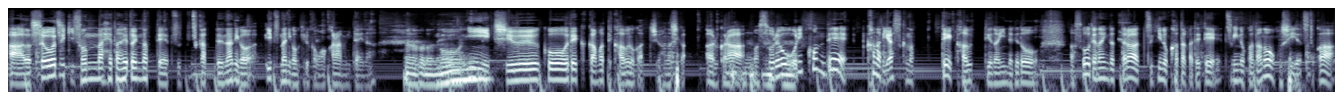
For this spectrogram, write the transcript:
あの、正直そんなヘタヘタになったやつ使って何が、いつ何が起きるかもわからんみたいなあ、なるほどね。のに、中古で頑張って買うのかっていう話があるからうんうんうんうん、まあ、それを織り込んで、かなり安くなって買うっていうのはいいんだけど、まあ、そうでないんだったら、次の方が出て、次の方の欲しいやつとか、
